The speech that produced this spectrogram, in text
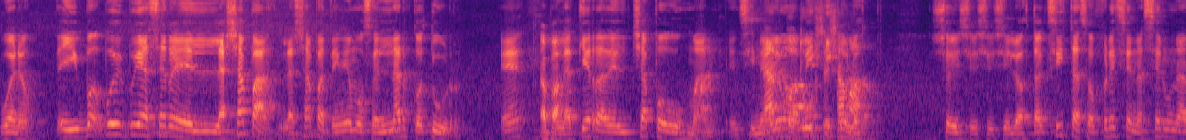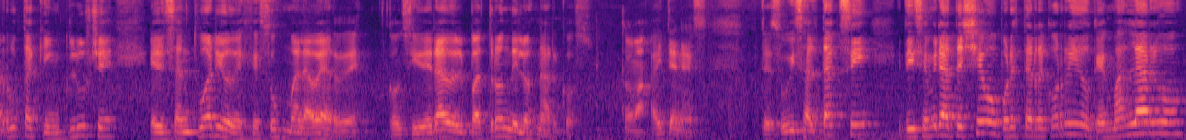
Bueno, y vo- voy, voy a hacer el- la chapa. La chapa tenemos el Narco Tour. ¿eh? La tierra del Chapo Guzmán, en Sinaloa, Narco Tour se México. Sí, sí, sí, sí. Los taxistas ofrecen hacer una ruta que incluye el santuario de Jesús Malaverde, considerado el patrón de los narcos. Toma. Ahí tenés. Te subís al taxi y te dice, mira, te llevo por este recorrido que es más largo,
